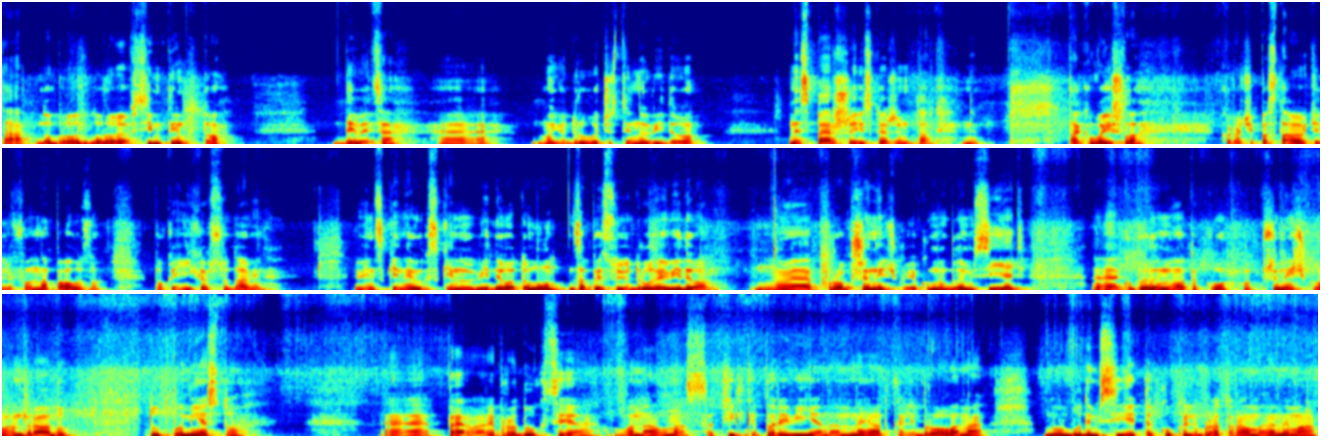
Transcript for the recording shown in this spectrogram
Так, доброго здоров'я всім тим, хто дивиться е, мою другу частину відео не з першої, скажімо так. Не... Так вийшло. Коротше, поставив телефон на паузу. Поки їхав сюди, він, він скинув, скинув відео. Тому записую друге відео е, про пшеничку, яку ми будемо сіяти. Е, купили ми отаку от пшеничку, андраду. Тут по місту. Е, Перша репродукція, вона у нас тільки перевіяна, не откалібрована. Ну, будемо сіяти таку, калібратора у мене нема.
